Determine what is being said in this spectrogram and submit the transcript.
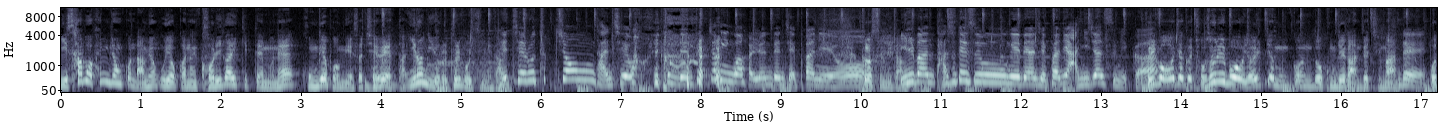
이 사법행정권 남용 의혹과는 거리가 있기 때문에 공개 범위에서 제외했다. 이런 이유를 들고 있습니다. 대체로 특정 단체와 관련된 특정인과 관련된 재판이에요. 그렇습니다. 일반 다수대중에 대한 재판이 아니지 않습니까? 그리고 어제 그 조선일보 10개 문건도 공개가 안 됐지만 네. 뭐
